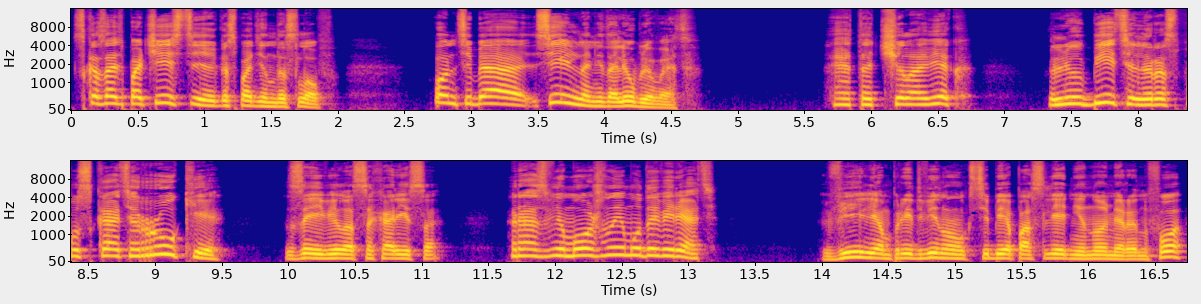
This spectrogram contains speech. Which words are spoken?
Сказать по чести, господин Деслов, он тебя сильно недолюбливает». «Этот человек — любитель распускать руки», — заявила Сахариса. «Разве можно ему доверять?» Вильям придвинул к себе последний номер инфо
